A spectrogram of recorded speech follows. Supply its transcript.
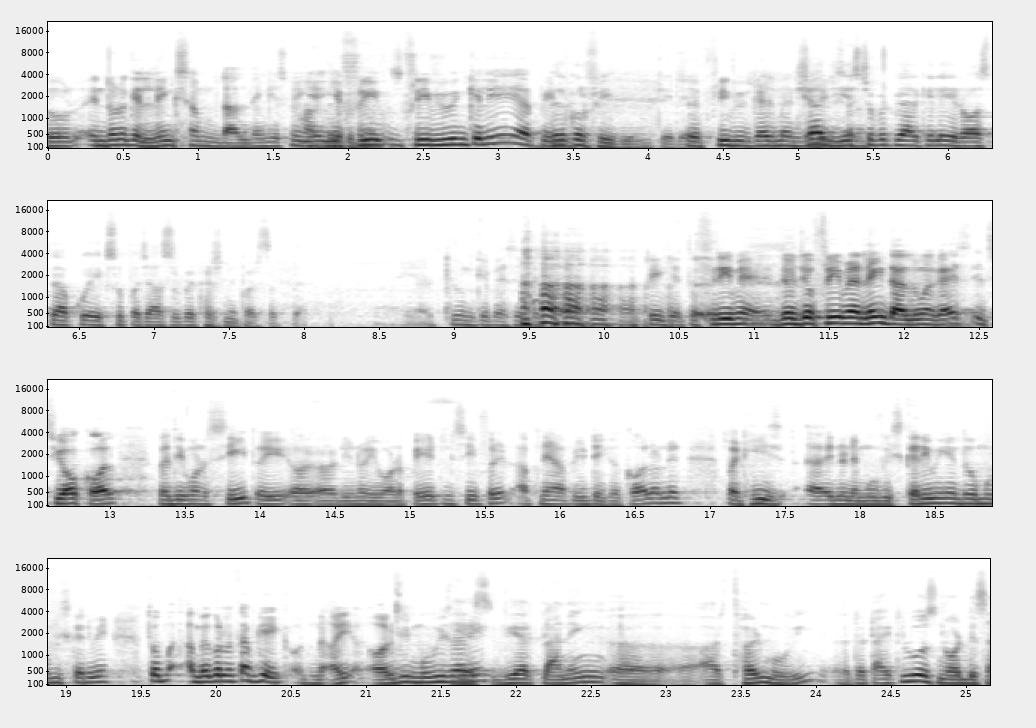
दो इन दोनों के लिंक्स हम डाल देंगे इसमें। हाँ, ये ये फ्री फ्री व्यूइंग के लिए या बिल्कुल फ्री व्यूइंग के लिए। फ्री व्यूइंग गाइज़ मैं ये स्टूपिड प्यार के लिए रॉस पे आपको 150 रुपए खर्चने पड़ सकता है। क्यों उनके पैसे ठीक है तो फ्री में जो जो फ्री में लिंक डाल दूँगा guys it's your call whether you want to see it और you know you want to pay it and see for it अपने आप you take a call on it but he इन्होंने मूवीज़ करी हुई हैं दो मूवीज़ करी हुई हैं। तो मेरे को लगता है कि एक और- और भी मूवीज़ आ रही we are planning uh, our third movie. Uh, the title was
